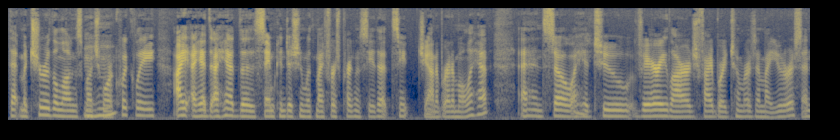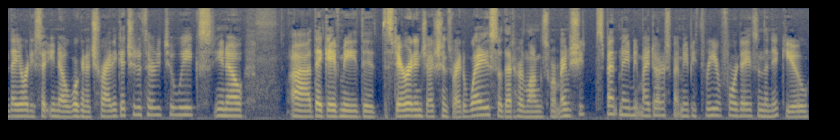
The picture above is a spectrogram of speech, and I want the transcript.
that mature the lungs much more quickly. I, I had I had the same condition with my first pregnancy that St. Gianna Beretta Molla had, and so I had two very large fibroid tumors in my uterus, and they already said, you know, we're going to try to get you to 32 weeks, you know. Uh, they gave me the, the steroid injections right away so that her lungs were. Maybe she spent maybe my daughter spent maybe three or four days in the NICU,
